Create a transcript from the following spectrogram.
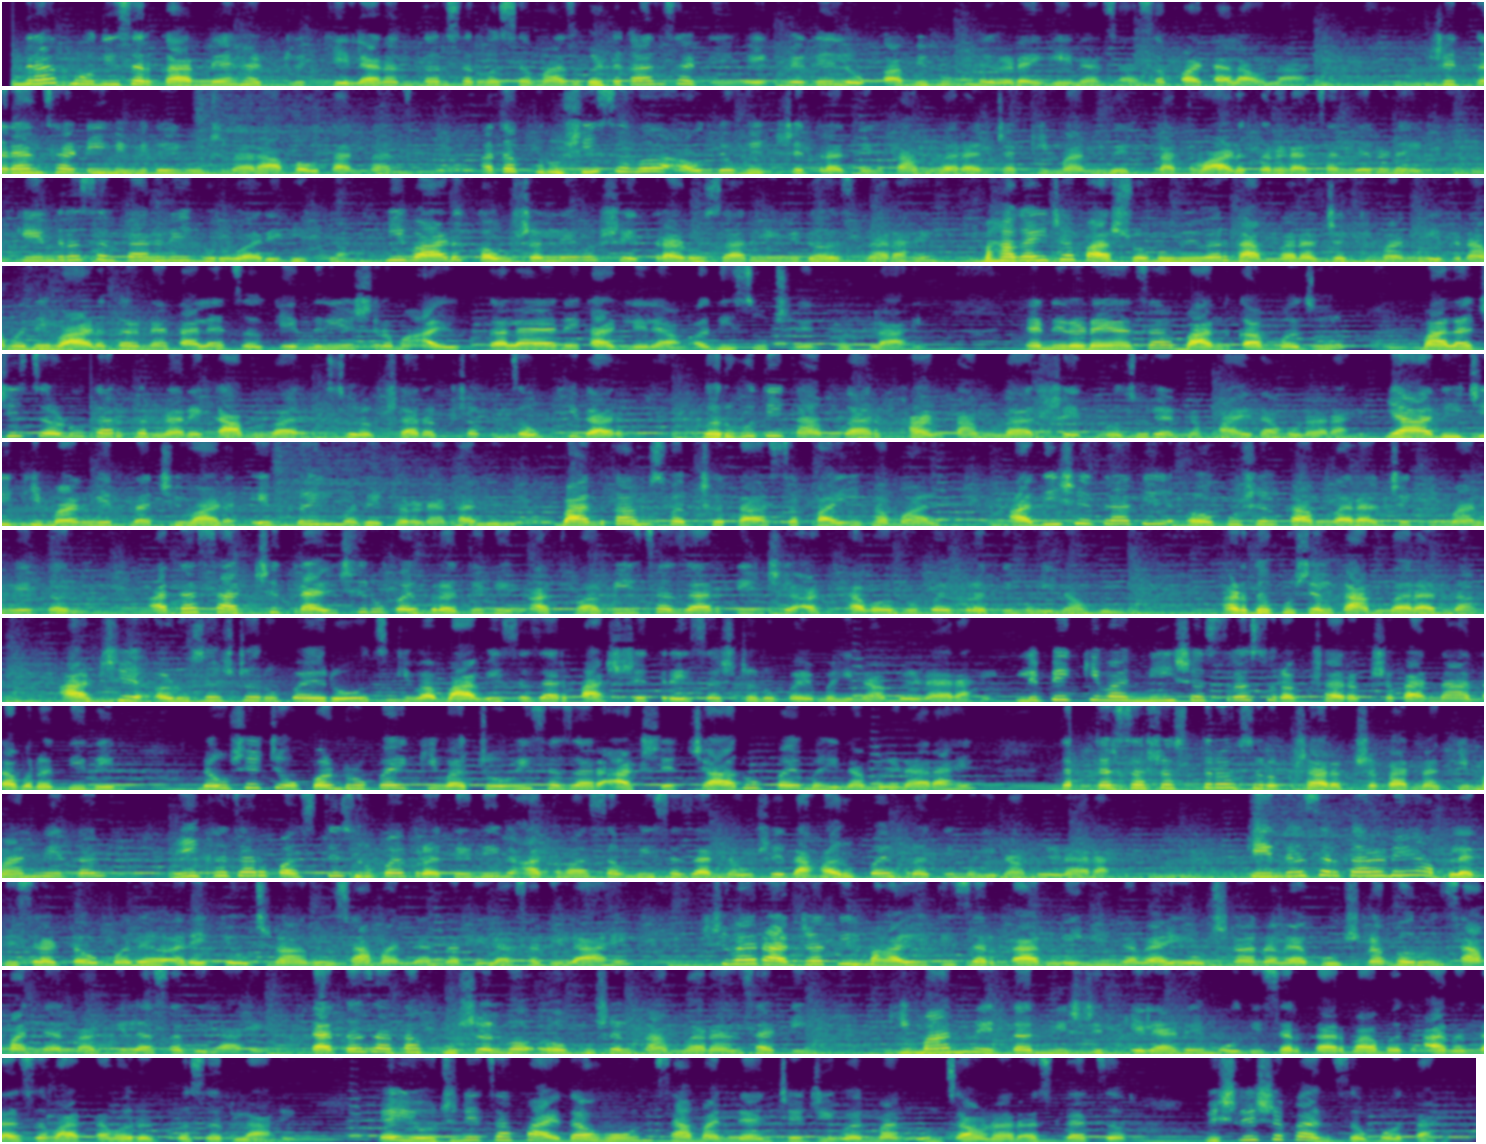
केंद्रात मोदी सरकारने हॅट्रिक केल्यानंतर सर्व समाज घटकांसाठी वेगवेगळे लोकाभिमुख निर्णय घेण्याचा सपाटा लावला आहे. शेतकऱ्यांसाठी विविध योजना राबवतानाच आता कृषीसह औद्योगिक क्षेत्रातील कामगारांच्या किमान वेतनात वाढ करण्याचा निर्णय केंद्र सरकारने गुरुवारी घेतला. ही वाढ कौशल्य व क्षेत्रानुसार विविध असणार आहे. महागाईच्या पार्श्वभूमीवर कामगारांच्या किमान वेतनामध्ये वाढ करण्यात आल्याचं केंद्रीय श्रम आयुक्तालयाने काढलेल्या अधिसूचनेत म्हटलं आहे. या निर्णयाचा बांधकाम मजूर मालाची चढउतार करणारे कामगार सुरक्षा रक्षक चौकीदार घरगुती कामगार खाण कामगार शेतमजूर यांना फायदा होणार आहे. या आधीची किमान वेतनाची वाढ एप्रिलमध्ये करण्यात आली होती. बांधकाम स्वच्छता सफाई हमाल आदी क्षेत्रातील अकुशल कामगारांचे किमान वेतन आता सातशे त्र्याऐंशी रुपये प्रतिदिन अथवा वीस हजार तीनशे अठ्ठावन्न रुपये प्रति महिना होईल. अर्धकुशल कामगारांना आठशे अडुसष्ट रुपये रोज किंवा बावीस हजार पाचशे त्रेसष्ट रुपये महिना मिळणार आहे. लिपिक किंवा निशस्त्र सुरक्षा रक्षकांना आता प्रतिदिन नऊशे चोपन्न रुपये किंवा चोवीस हजार आठशे चार रुपये महिना मिळणार आहे. तर- सशस्त्र सुरक्षा रक्षकांना किमान वेतन एक हजार पस्तीस रुपये प्रतिदिन अथवा सव्वीस हजार नऊशे दहा रुपये प्रति महिना मिळणार आहे. केंद्र सरकारने आपल्या तिसऱ्या टर्ममध्ये अनेक योजना आणून सामान्यांना दिलासा दिला आहे. शिवाय राज्यातील महायुती सरकारनेही नव्या योजना नव्या घोषणा करून सामान्यांना दिलासा दिला आहे. त्यातच आता कुशल व अकुशल कामगारांसाठी किमान वेतन निश्चित केल्याने मोदी सरकारबाबत आनंदाचं वातावरण पसरलं आहे. या योजनेचा फायदा होऊन सामान्यांचे जीवनमान उंचावणार असल्याचं विश्लेषकांचं मत आहे.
